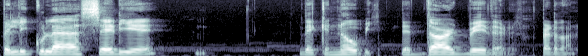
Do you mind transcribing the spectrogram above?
película, serie de Kenobi, de Darth Vader, perdón.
